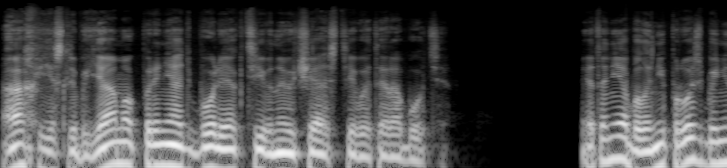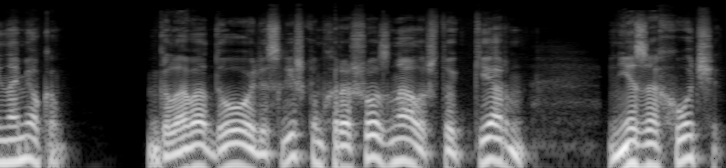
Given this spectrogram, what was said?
«Ах, если бы я мог принять более активное участие в этой работе!» Это не было ни просьбой, ни намеком. Голова Доуэля слишком хорошо знала, что Керн не захочет,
